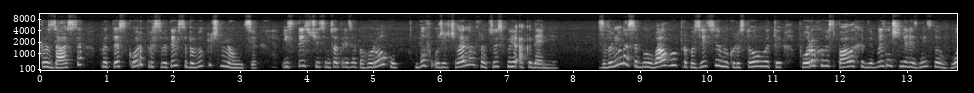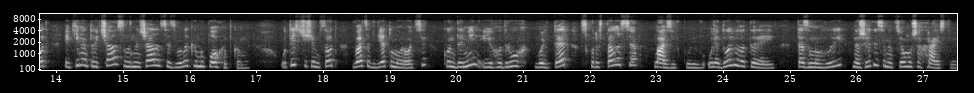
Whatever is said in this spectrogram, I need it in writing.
Розаса, проте скоро присвятив себе виключно науці і з 1730 року був уже членом французької академії. Звернув на себе увагу пропозицію використовувати порохові спалахи для визначення різниць довгод, які на той час визначалися з великими похибками. У 1729 році Кондемін і його друг Вольтер скористалися лазівкою в урядовій лотереї та змогли нажитися на цьому шахрайстві.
